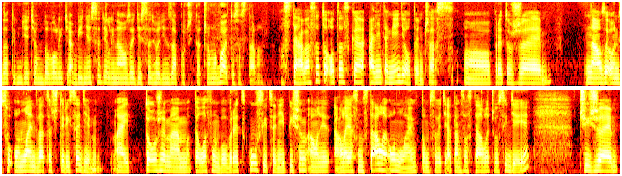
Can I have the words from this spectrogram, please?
teda tým deťom dovoliť, aby nesedeli naozaj 10 hodín za počítačom, lebo aj to sa stáva. Stáva sa to otázka, ani tak nejde o ten čas, pretože naozaj oni sú online 24-7. Aj to, že mám telefon vo vrecku, síce nepíšem, ale, ne, ale ja som stále online v tom svete a tam sa stále čosi deje. Čiže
